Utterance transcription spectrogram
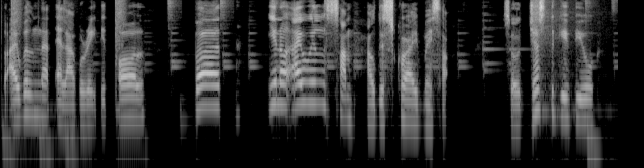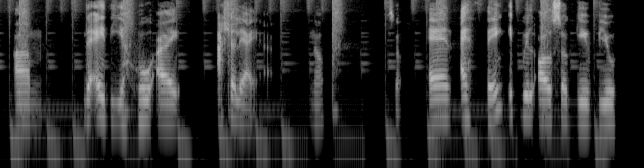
So I will not elaborate it all, but you know I will somehow describe myself. So just to give you um the idea who I actually I am, you know. So and I think it will also give you,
